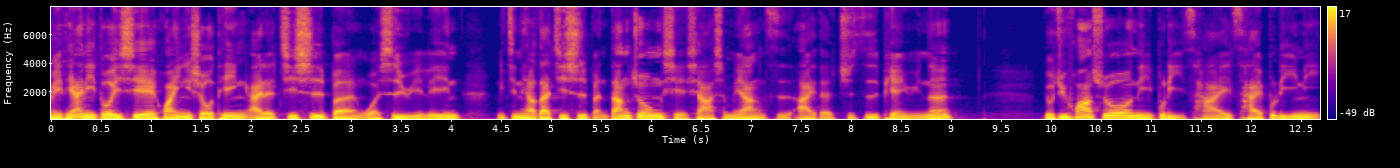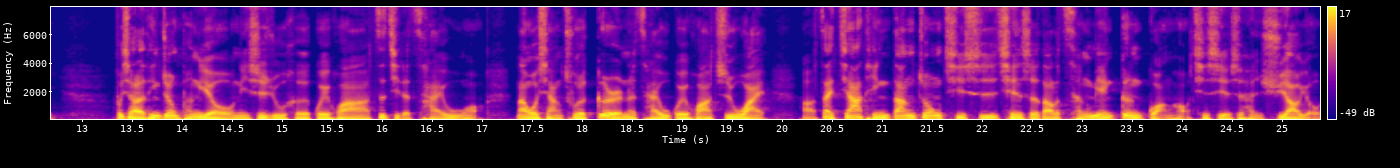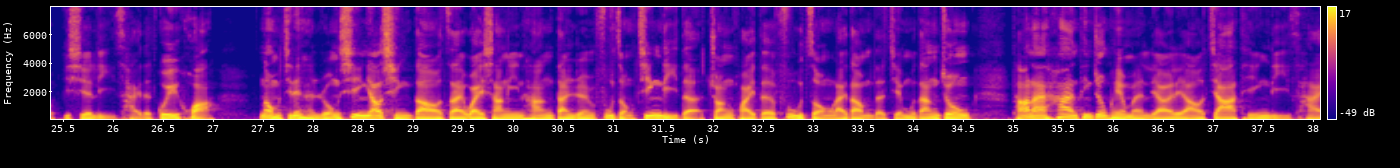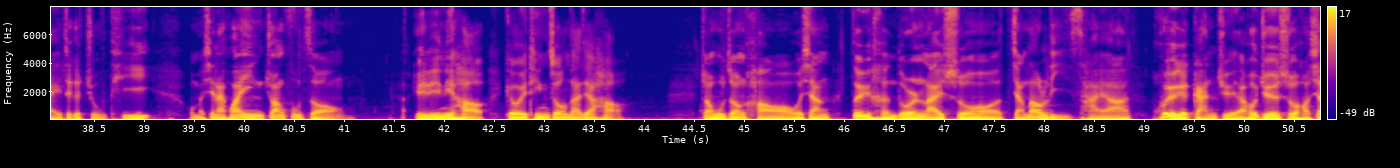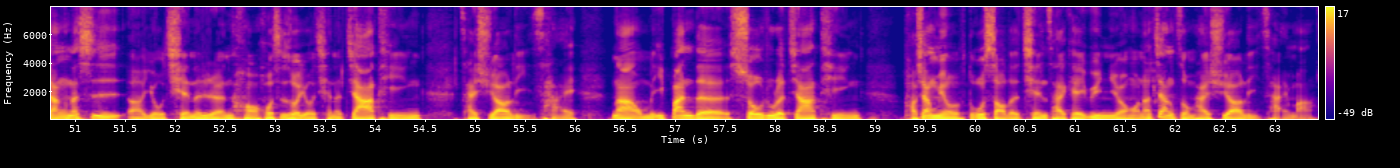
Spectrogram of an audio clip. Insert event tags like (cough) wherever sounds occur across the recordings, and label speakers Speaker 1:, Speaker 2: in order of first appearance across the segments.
Speaker 1: 每天爱你多一些，欢迎收听《爱的记事本》，我是雨林。你今天要在记事本当中写下什么样子爱的只字片语呢？有句话说：“你不理财，财不理你。”不晓得听众朋友，你是如何规划自己的财务哦？那我想，除了个人的财务规划之外，啊，在家庭当中，其实牵涉到的层面更广哈，其实也是很需要有一些理财的规划。那我们今天很荣幸邀请到在外商银行担任副总经理的庄怀德副总来到我们的节目当中，他要来和听众朋友们聊一聊家庭理财这个主题。我们先来欢迎庄副总。
Speaker 2: 雨林你好，各位听众大家好，
Speaker 1: 庄副总好。我想对于很多人来说哦，讲到理财啊。会有一个感觉啊，会觉得说好像那是呃有钱的人哈，(laughs) 或是说有钱的家庭才需要理财。那我们一般的收入的家庭，好像没有多少的钱财可以运用哦。那这样子我们还需要理财吗？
